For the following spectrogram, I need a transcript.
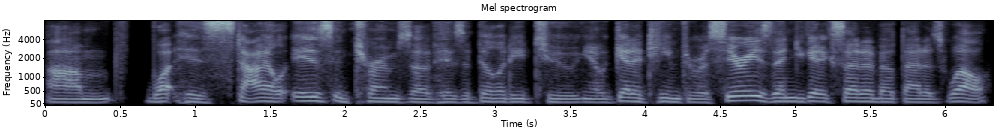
um, what his style is in terms of his ability to, you know, get a team through a series, then you get excited about that as well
